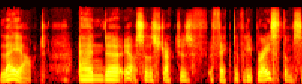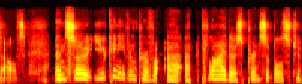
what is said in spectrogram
layout. And uh, yeah, so the structures effectively braced themselves. And so you can even uh, apply those principles to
